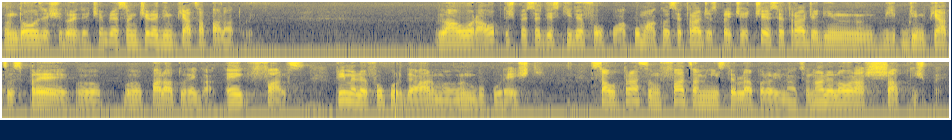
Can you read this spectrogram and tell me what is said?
în 22 decembrie sunt cele din piața Palatului. La ora 18 se deschide focul. Acum că se trage spre CC, se trage din, din piață spre uh, uh, Palatul Regal. Ei, fals. Primele focuri de armă în București s-au tras în fața Ministerului Apărării Naționale la ora 17.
